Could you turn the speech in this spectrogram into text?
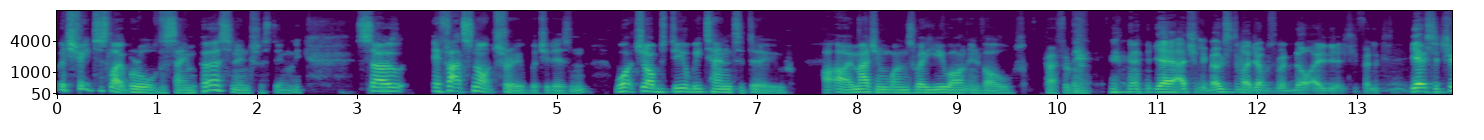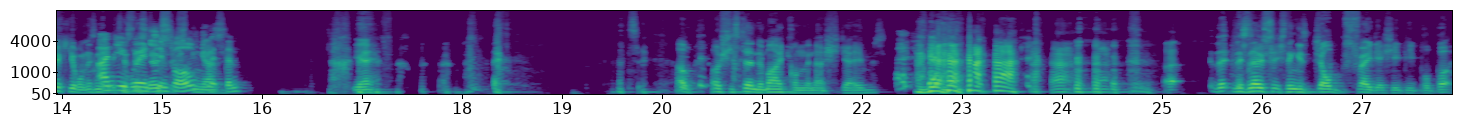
which treats us like we're all the same person. Interestingly, so if that's not true, which it isn't, what jobs do we tend to do? I, I imagine ones where you aren't involved, preferably. yeah, actually, most of my jobs were not ADHD friendly. Yeah, it's a tricky one, isn't it? And you Because there's weren't no involved with as- them. Yeah. That's it. oh, oh, she's turned the mic on the Nash James. Uh, th- there's no such thing as jobs for ADHD people, but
